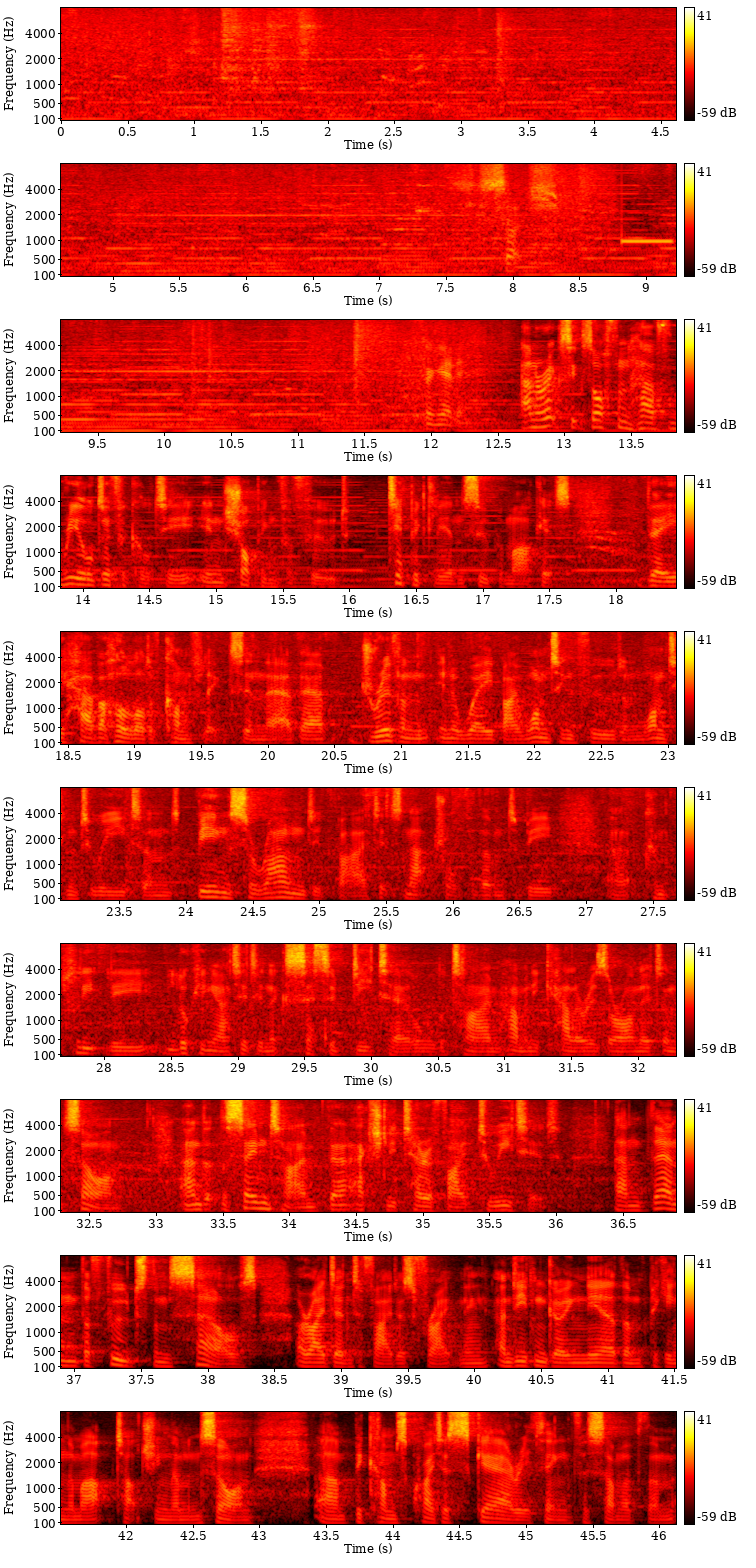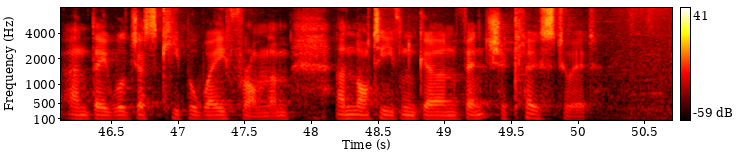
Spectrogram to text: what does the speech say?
Such... Forget it. Anorexics often have real difficulty in shopping for food, typically in supermarkets. They have a whole lot of conflicts in there. They're driven in a way by wanting food and wanting to eat and being surrounded by it. It's natural for them to be uh, completely looking at it in excessive detail all the time, how many calories are on it and so on. And at the same time, they're actually terrified to eat it and then the foods themselves are identified as frightening, and even going near them, picking them up, touching them, and so on, um, becomes quite a scary thing for some of them, and they will just keep away from them and not even go and venture close to it.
